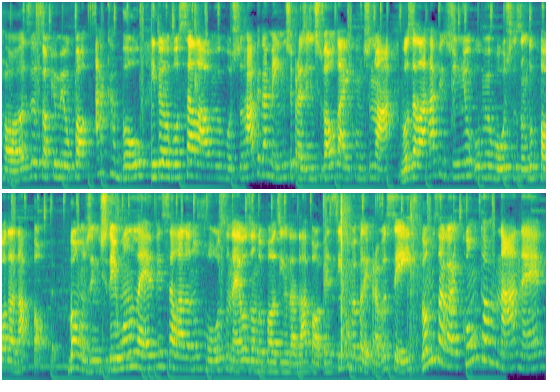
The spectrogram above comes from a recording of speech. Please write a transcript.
Rosa. Só que o meu pó acabou. Então eu vou selar o meu rosto rapidamente pra gente voltar e continuar. Vou selar rapidinho o meu rosto usando o pó da Da Pop. Bom, gente, dei uma leve selada no rosto, né? Usando o pozinho da Da Pop, assim como eu falei pra vocês. Vamos agora contornar né,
